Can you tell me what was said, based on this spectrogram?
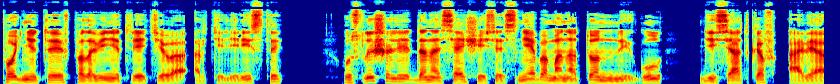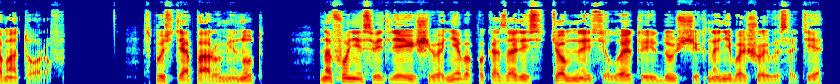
поднятые в половине третьего артиллеристы услышали доносящийся с неба монотонный гул десятков авиамоторов. Спустя пару минут на фоне светлеющего неба показались темные силуэты идущих на небольшой высоте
